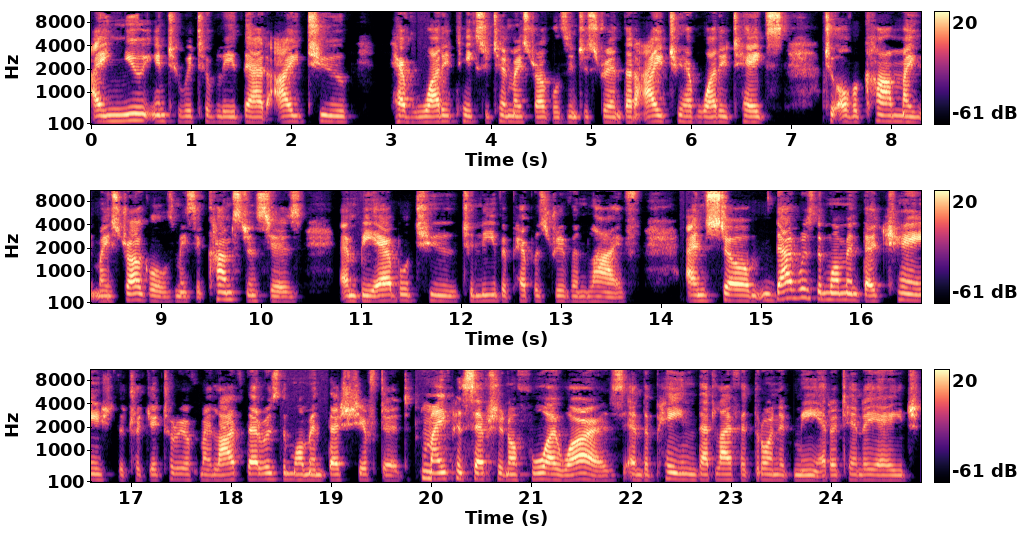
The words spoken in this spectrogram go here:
I knew intuitively that I too have what it takes to turn my struggles into strength, that I too have what it takes to overcome my, my struggles, my circumstances, and be able to to live a purpose driven life. And so that was the moment that changed the trajectory of my life. That was the moment that shifted my perception of who I was and the pain that life had thrown at me at a tender age.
